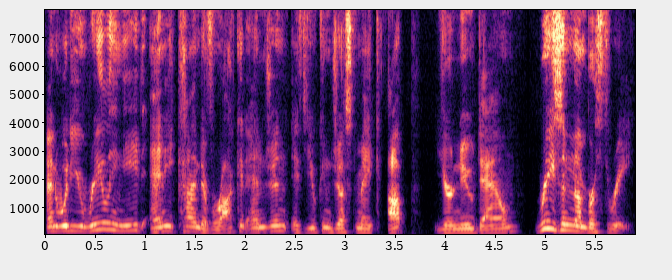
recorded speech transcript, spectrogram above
And would you really need any kind of rocket engine if you can just make up your new down? Reason number three.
